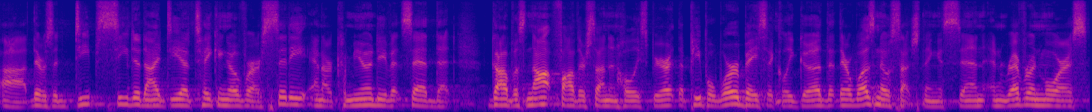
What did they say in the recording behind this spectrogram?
uh, there was a deep seated idea taking over our city and our community that said that God was not Father, Son, and Holy Spirit, that people were basically good, that there was no such thing as sin. And Reverend Morris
